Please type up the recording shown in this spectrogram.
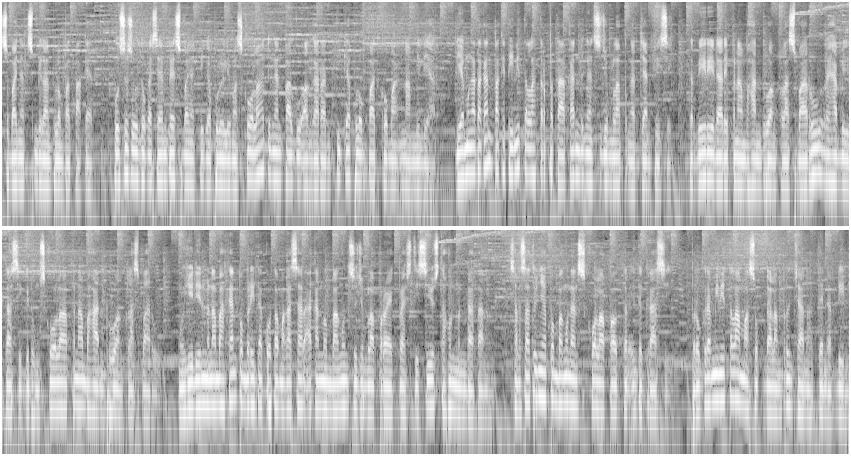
sebanyak 94 paket. Khusus untuk SMP sebanyak 35 sekolah dengan pagu anggaran 34,6 miliar. Dia mengatakan paket ini telah terpetakan dengan sejumlah pengerjaan fisik, terdiri dari penambahan ruang kelas baru, rehabilitasi gedung sekolah, penambahan ruang kelas baru. Muhyiddin menambahkan pemerintah kota Makassar akan membangun sejumlah proyek prestisius tahun mendatang, salah satunya pembangunan sekolah PAUD terintegrasi. Program ini telah masuk dalam rencana tender dini.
